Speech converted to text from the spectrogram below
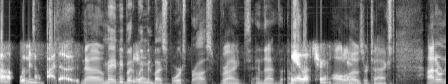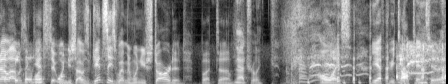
cup. Women don't buy those. no, Maybe, but women buy sports bras. Right, and that I'm Yeah, that's true. All of those are taxed. I don't know. I was against it when you. I was against these women when you started, but um, Naturally. Always. You have to be talked into it.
